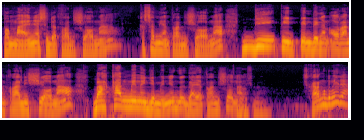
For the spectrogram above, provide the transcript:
pemainnya sudah tradisional, kesenian tradisional dipimpin dengan orang tradisional, bahkan manajemennya gaya tradisional. Sekarang udah beda.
